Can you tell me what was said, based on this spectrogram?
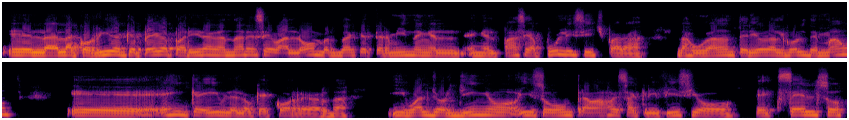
la, corrida que pega para ir a ganar ese balón, ¿verdad? Que termina en el, en el pase a Pulisic para la jugada anterior al gol de Mount. Eh, es increíble lo que corre, ¿verdad? Igual Jorginho hizo un trabajo de sacrificio excelso.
